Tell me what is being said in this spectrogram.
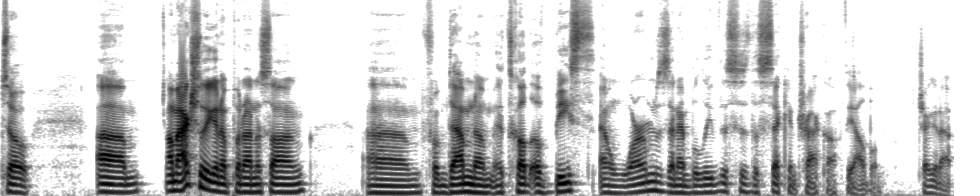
So um, I'm actually gonna put on a song um, from Damnum. It's called "Of Beasts and Worms," and I believe this is the second track off the album. Check it out.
